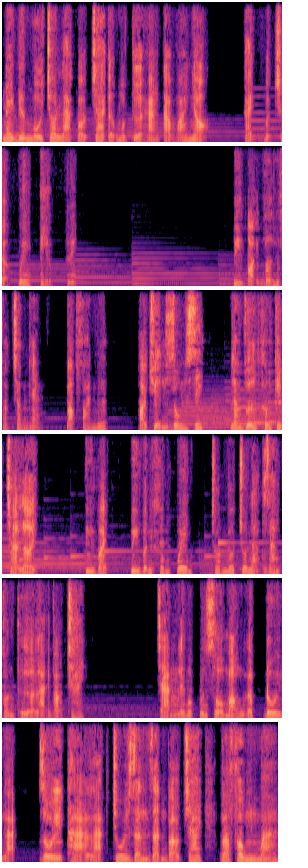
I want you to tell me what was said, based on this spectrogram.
nay đương ngồi cho lạc vào chai ở một cửa hàng tạp hóa nhỏ, cạnh một chợ quê tiểu tụy. Huy gọi với vào trong nhà, bảo pha nước, hỏi chuyện rối rít, làm Vượng không kịp trả lời. Tuy vậy, Huy vẫn không quên cho nốt chỗ lạc giang còn thừa lại vào chai. Chàng lấy một cuốn sổ mỏng gập đôi lại, rồi thả lạc trôi dần dần vào chai và phồng má,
